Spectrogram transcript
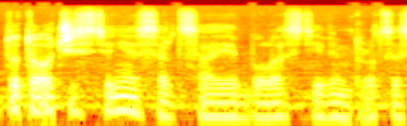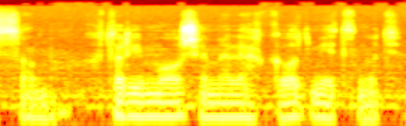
Toto očistenie srdca je bolestivým procesom, ktorý môžeme ľahko odmietnúť.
